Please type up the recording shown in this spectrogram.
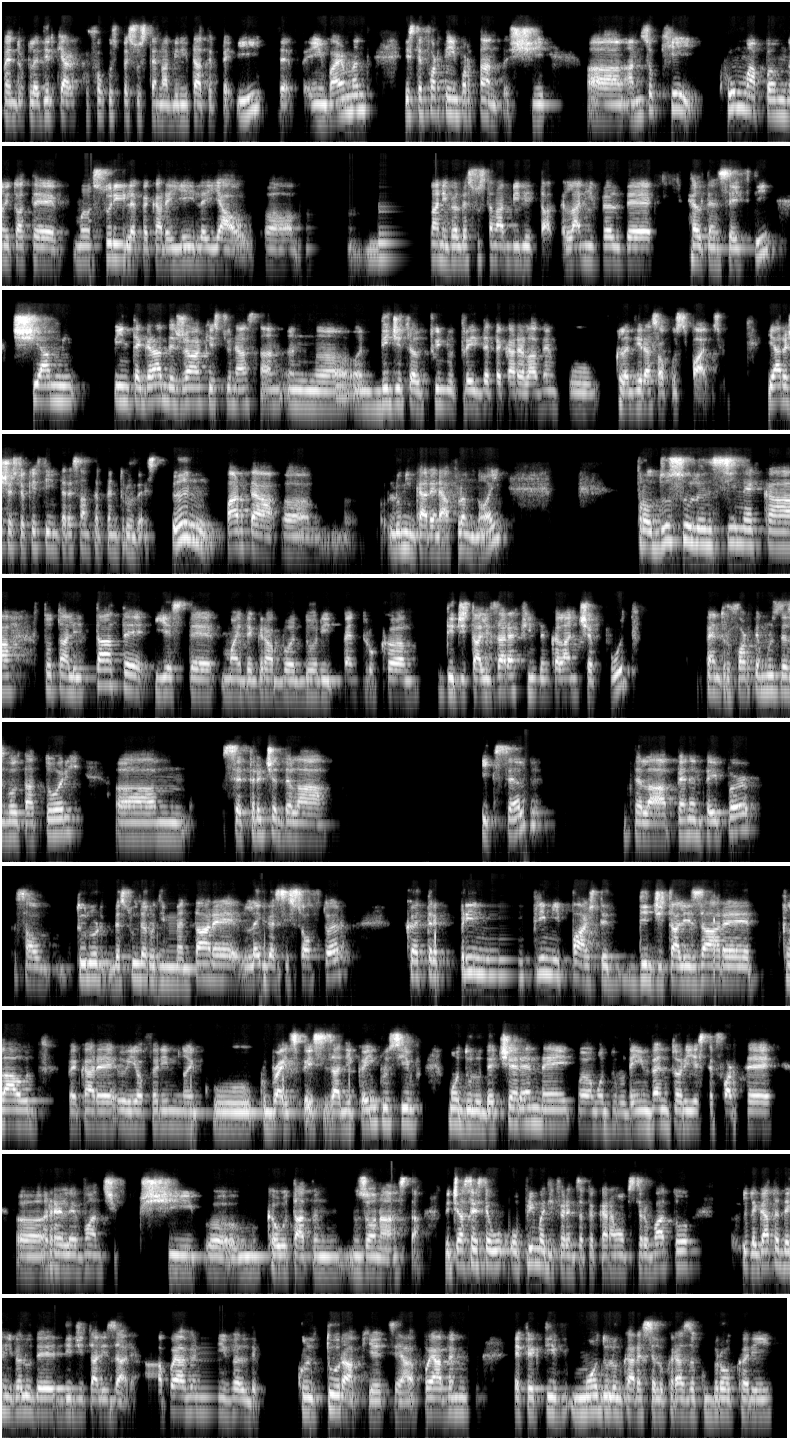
pentru clădiri chiar cu focus pe sustenabilitate, pe E, de, pe environment, este foarte importantă și uh, am zis ok, cum mapăm noi toate măsurile pe care ei le iau uh, la nivel de sustenabilitate, la nivel de health and safety și am integrat deja chestiunea asta în, în, uh, în digital twin 3D pe care îl avem cu clădirea sau cu spațiu. Iarăși este o chestie interesantă pentru vest. În partea uh, lumii în care ne aflăm noi, produsul în sine ca totalitate este mai degrabă dorit, pentru că digitalizarea fiind încă la început, pentru foarte mulți dezvoltatori um, se trece de la Excel, de la pen and paper sau tool destul de rudimentare, legacy software, către prim, primii pași de digitalizare cloud pe care îi oferim noi cu, cu Bright Spaces, adică inclusiv modulul de CRM, uh, modulul de inventory este foarte uh, relevant și, și uh, căutat în zona asta. Deci asta este o, o primă diferență pe care am observat-o legată de nivelul de digitalizare. Apoi avem nivel de cultura pieței, apoi avem efectiv modul în care se lucrează cu brokerii,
